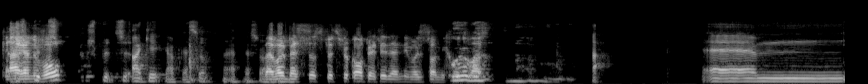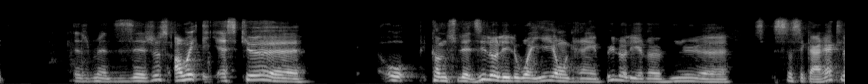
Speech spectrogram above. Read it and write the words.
Claire, à nouveau? Je peux, OK, après ça. Après ça. Ben, ben, ça, tu, peux, tu peux compléter, Dani. Vas-y, ton micro. Oui, euh, je me disais juste. Ah oui, est-ce que. Comme tu l'as dit, les loyers ont grimpé, les revenus, euh, ça c'est correct.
